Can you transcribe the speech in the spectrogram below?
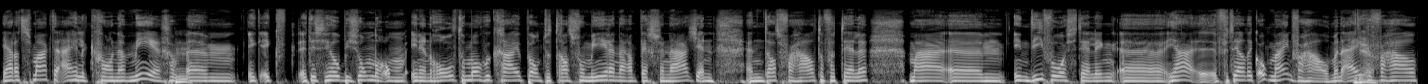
ja, dat smaakte eigenlijk gewoon naar meer. Ehm, ik, ik, het is heel bijzonder om in een rol te mogen kruipen, om te transformeren naar een personage en, en dat verhaal te vertellen. Maar ehm, in die voorstelling eh, ja, eh, vertelde ik ook mijn verhaal, mijn eigen Ja. verhaal,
